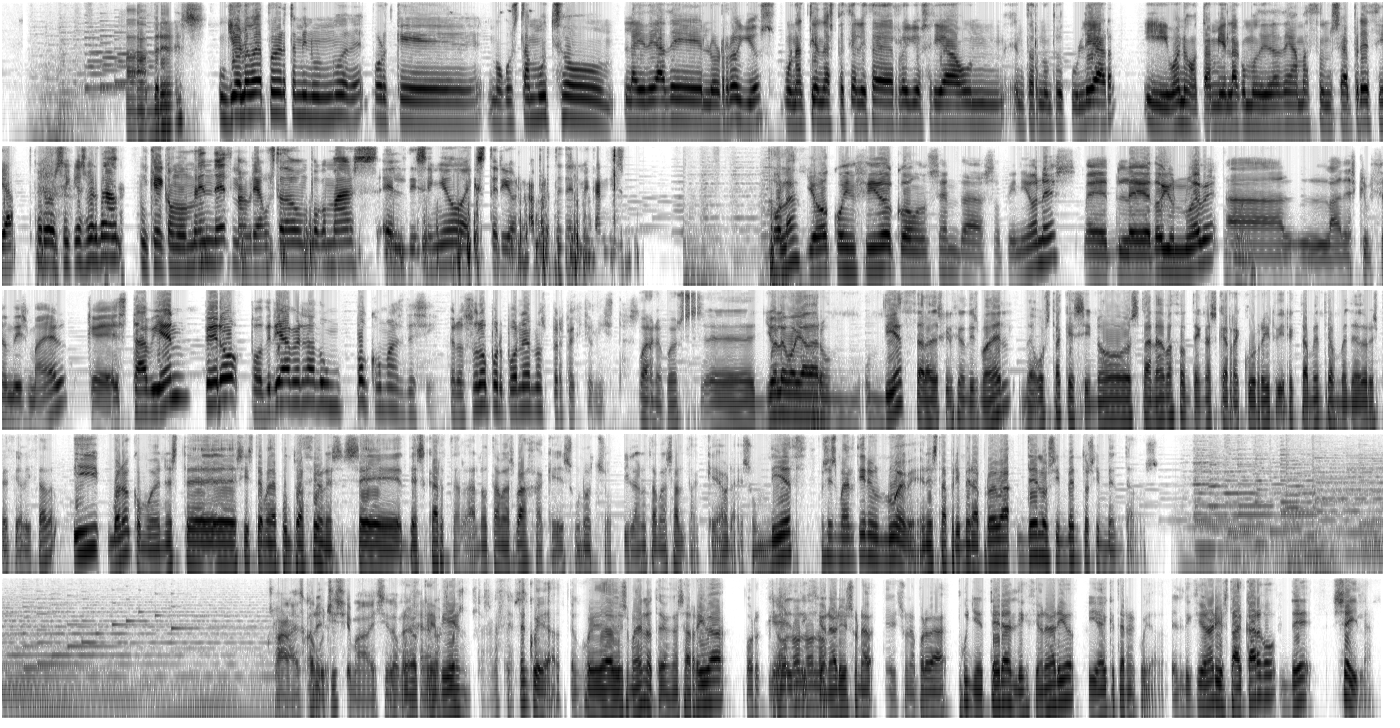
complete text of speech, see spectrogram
Andrés, Yo le voy a poner también un 9 porque me gusta mucho la idea de los rollos. Una tienda especializada de rollos sería un entorno peculiar. Y bueno, también la comodidad de Amazon se aprecia. Pero sí que es verdad que como Méndez me habría gustado un poco más el diseño exterior, aparte del mecanismo. Hola. Yo coincido con sendas opiniones. eh, le doy un 9 a la descripción de Ismael, que está bien, pero podría haber dado un poco más de sí, pero solo por ponernos perfeccionistas. Bueno, pues eh, yo le voy a dar un, un 10 a la descripción de Ismael. Me gusta que si no está en Amazon tengas que recurrir directamente a un vendedor especializado. Y bueno, como en este sistema de puntuaciones se descarta la nota más baja, que es un 8, y la nota más alta, que ahora es un 10, pues Ismael tiene un 9 en esta primera prueba de los inventos inventados. Os lo agradezco Vale. muchísimo, habéis sido muy que generosos. bien. Muchas gracias. Ten cuidado, ten cuidado Ismael, no te vengas arriba, porque No, no, el no. diccionario Es, una, es una prueba puñetera, el diccionario, y hay que tener cuidado. El diccionario está a cargo de Sheila.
